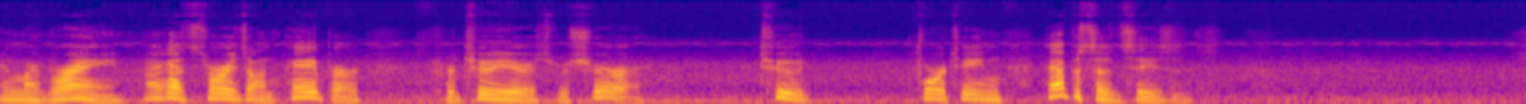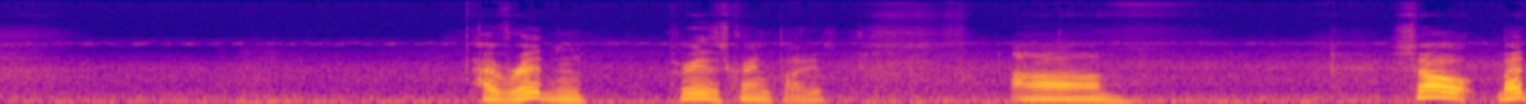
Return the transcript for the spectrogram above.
in my brain. I got stories on paper for two years for sure. Two 14 episode seasons. I've written three of the screenplays. Um, so, but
